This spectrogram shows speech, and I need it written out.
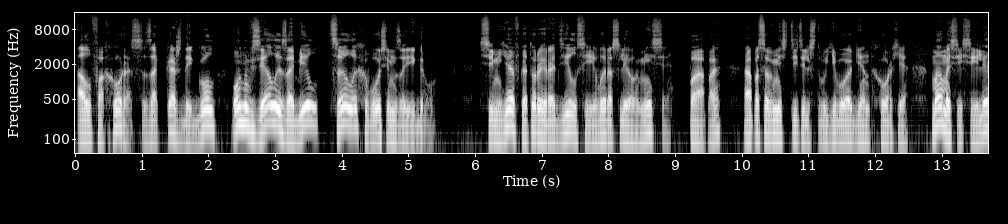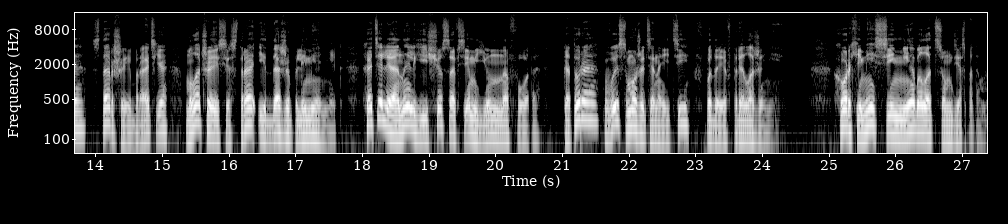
алфахорос за каждый гол, он взял и забил целых восемь за игру. Семья, в которой родился и вырос Лео Месси, папа, а по совместительству его агент Хорхе, мама Сесилия, старшие братья, младшая сестра и даже племянник, хотя Леонель еще совсем юн на фото, которое вы сможете найти в PDF-приложении. Хорхе Месси не был отцом-деспотом,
